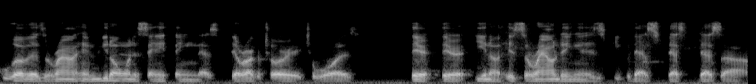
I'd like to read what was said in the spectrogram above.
whoever is around him. You don't want to say anything that's derogatory towards their their you know his surrounding and his people that's that's that's uh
